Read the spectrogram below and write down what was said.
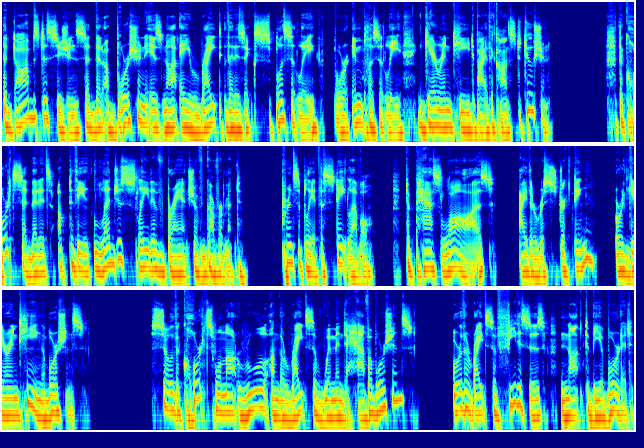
the Dobbs decision said that abortion is not a right that is explicitly or implicitly guaranteed by the Constitution. The court said that it's up to the legislative branch of government, principally at the state level, to pass laws either restricting or guaranteeing abortions. So the courts will not rule on the rights of women to have abortions or the rights of fetuses not to be aborted.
